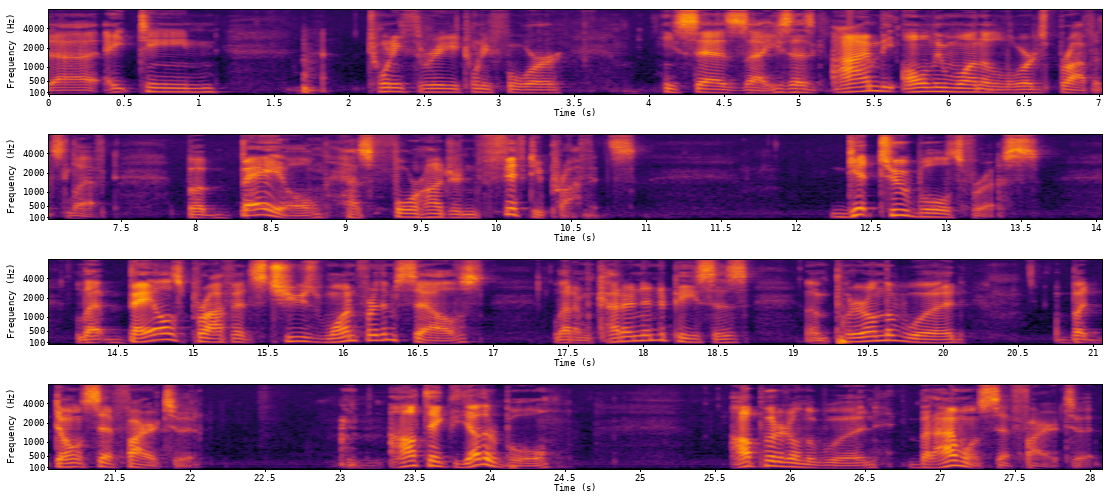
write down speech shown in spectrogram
uh, 18, 23, 24 he says uh, he says i'm the only one of the lord's prophets left but baal has 450 prophets. Get two bulls for us. Let baal's prophets choose one for themselves. Let them cut it into pieces them put it on the wood but don't set fire to it. I'll take the other bull. I'll put it on the wood but i won't set fire to it.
